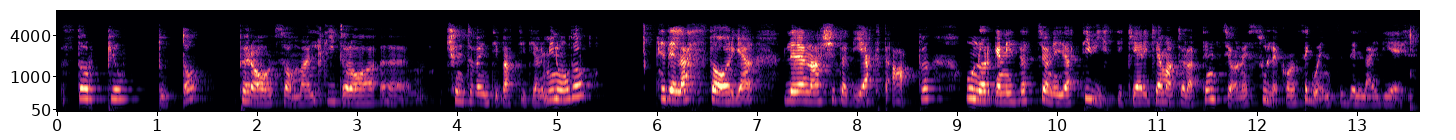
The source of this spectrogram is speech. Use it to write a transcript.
storpio tutto però insomma il titolo eh, 120 battiti al minuto ed è la storia della nascita di ACT UP, un'organizzazione di attivisti che ha richiamato l'attenzione sulle conseguenze dell'AIDS.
